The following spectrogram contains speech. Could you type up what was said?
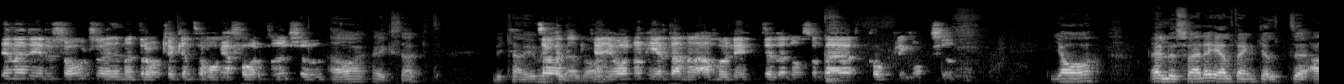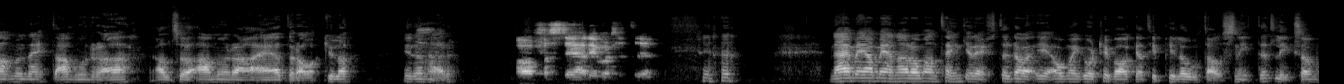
I och med det du sa också, i och med att Dracula kan ta många former så... Ja, exakt. Det kan ju Så mycket det väl kan ju vara. vara någon helt annan ammonett eller någon sån där koppling också. Ja, eller så är det helt enkelt eh, Amunet Amun-Ra. Alltså Amun-Ra är Dracula i den här. Ja, fast det hade ju varit lite... Nej, men jag menar om man tänker efter då, om man går tillbaka till pilotavsnittet liksom.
